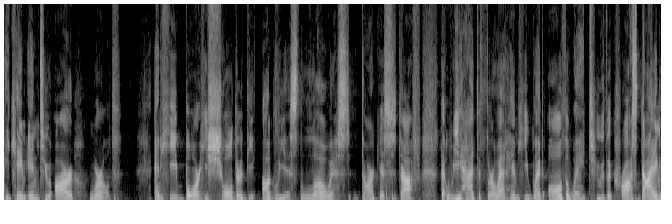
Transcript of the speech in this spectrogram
he came into our world and he bore, he shouldered the ugliest, lowest, darkest stuff that we had to throw at him. He went all the way to the cross, dying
